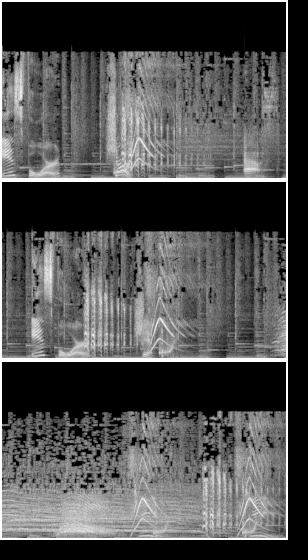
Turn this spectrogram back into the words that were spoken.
is for shark. Ass is for ship. T T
